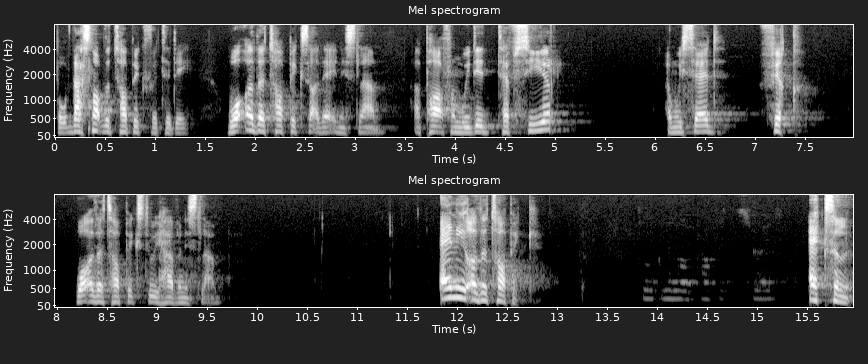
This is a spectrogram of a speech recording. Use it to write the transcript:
but that's not the topic for today. What other topics are there in Islam? Apart from we did tafsir and we said fiqh. What other topics do we have in Islam? Any other topic? Excellent.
